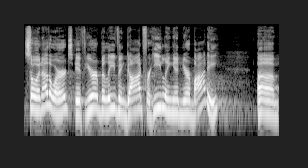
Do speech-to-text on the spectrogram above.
So, in other words, if you're believing God for healing in your body, um,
